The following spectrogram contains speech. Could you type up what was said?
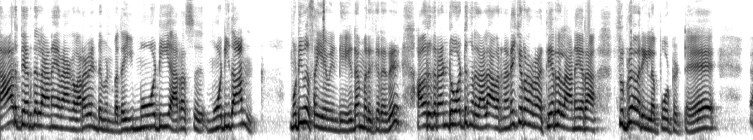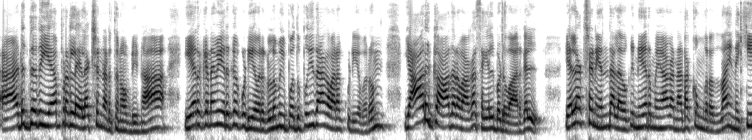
யார் தேர்தல் ஆணையராக வர வேண்டும் என்பதை மோடி அரசு மோடிதான் முடிவு செய்ய வேண்டிய இடம் இருக்கிறது. அவருக்கு ரெண்டு ஓட்டுங்கிறதால அவர் நினைக்கிற தேர்தல் ஆணையராக பிப்ரவரியில் போட்டுட்டு அடுத்தது ஏப்ரலில் எலெக்ஷன் நடத்தணும் அப்படின்னா ஏற்கனவே இருக்கக்கூடியவர்களும் இப்போது புதிதாக வரக்கூடியவரும் யாருக்கு ஆதரவாக செயல்படுவார்கள்? எலெக்ஷன் எந்த அளவுக்கு நேர்மையாக நடக்குங்கிறது தான் இன்றைக்கி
